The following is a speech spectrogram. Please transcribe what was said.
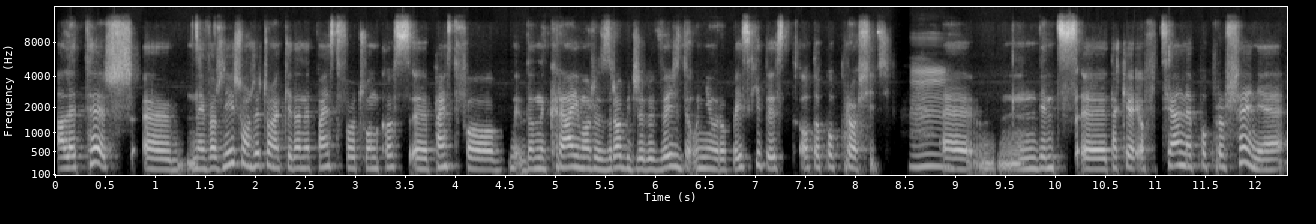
ale też e, najważniejszą rzeczą, jakie dane państwo członkowskie, państwo, dany kraj może zrobić, żeby wejść do Unii Europejskiej, to jest o to poprosić. Hmm. Więc takie oficjalne poproszenie,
